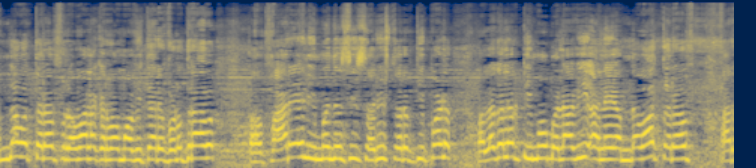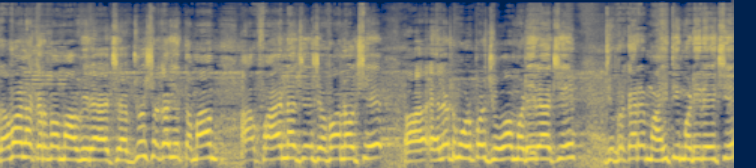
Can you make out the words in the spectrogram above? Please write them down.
અમદાવાદ તરફ રવાના કરવામાં આવી. ત્યારે Vadodara fire and emergency service તરફથી પણ અલગ અલગ ટીમો બનાવી અને અમદાવાદ તરફ રવાના કરવામાં આવી રહ્યા છે. આપ જોઈ શકાય છે તમામ આ ફાયરના જે જવાનો છે એલર્ટ મોડ પર જોવા મળી રહ્યા છે, જે પ્રકારે માહિતી મળી રહી છે.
